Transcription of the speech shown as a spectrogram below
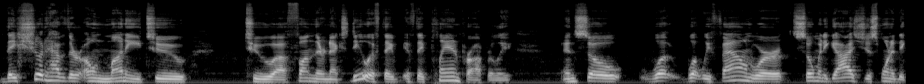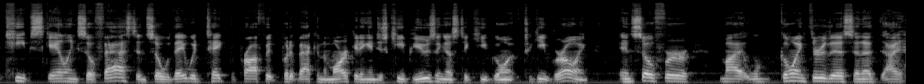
they should have their own money to to uh, fund their next deal if they if they plan properly. And so what what we found were so many guys just wanted to keep scaling so fast, and so they would take the profit, put it back in the marketing, and just keep using us to keep going to keep growing. And so for my going through this, and I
